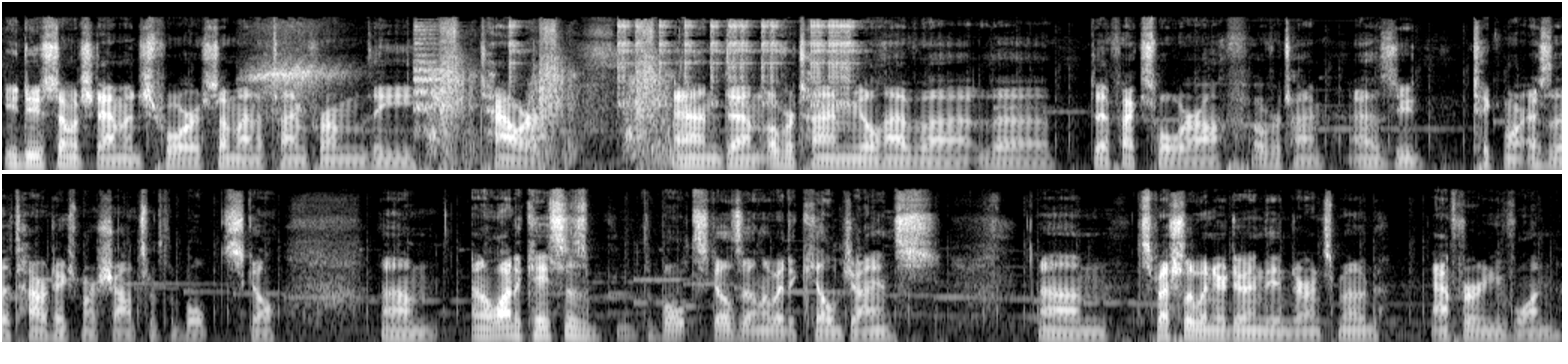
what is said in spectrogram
you do so much damage for some amount of time from the tower, and um, over time you'll have uh, the the effects will wear off over time as you take more as the tower takes more shots with the bolt skill. Um, in a lot of cases, the bolt skill is the only way to kill giants, um, especially when you're doing the endurance mode after you've won.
